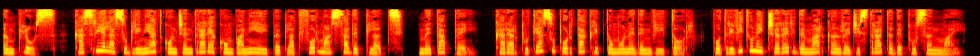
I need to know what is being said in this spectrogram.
În plus, Casriel a subliniat concentrarea companiei pe platforma sa de plăți, MetaPay, care ar putea suporta criptomonede în viitor, potrivit unei cereri de marcă înregistrată depusă în mai.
